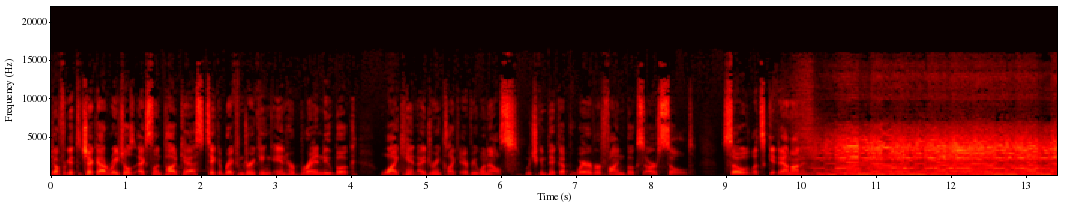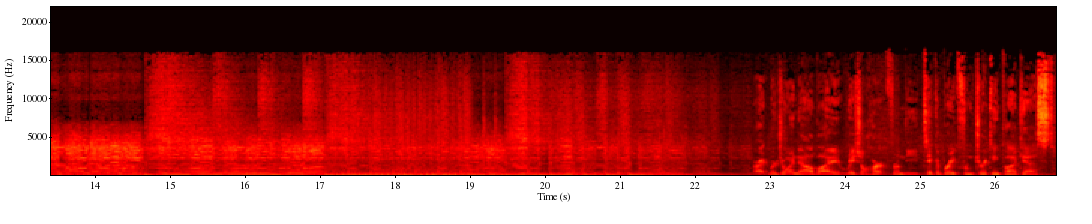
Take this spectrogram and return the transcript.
Don't forget to check out Rachel's excellent podcast, Take a Break from Drinking, and her brand new book, Why Can't I Drink Like Everyone Else, which you can pick up wherever fine books are sold. So let's get down on it. Right, we're joined now by Rachel Hart from the Take a Break from Drinking podcast.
